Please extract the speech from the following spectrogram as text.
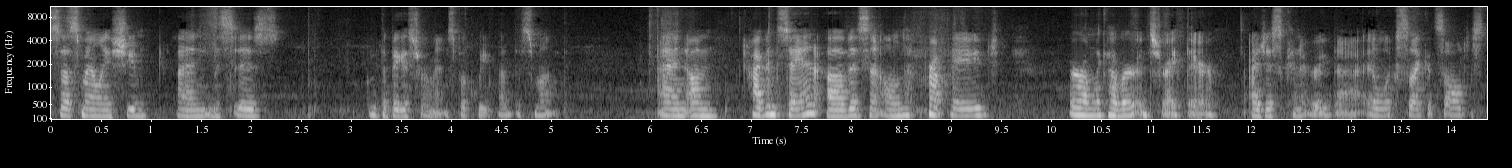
so that's my only issue, and this is the biggest romance book we've read this month. And um, I've been saying of isn't on the front page or on the cover. It's right there. I just couldn't read that. It looks like it's all just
